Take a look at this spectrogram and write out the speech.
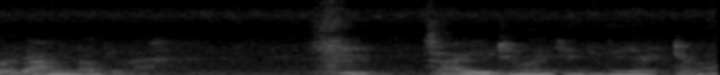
म्हणजे अंगणातला. चाळी ठेवायची त्याच्यात ठेवा.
